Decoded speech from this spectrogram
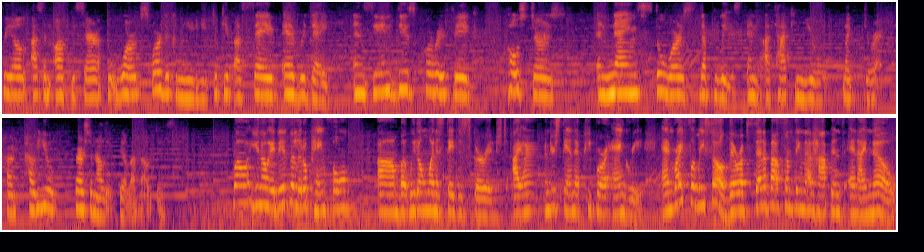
feel as an officer who works for the community to keep us safe every day and seeing these horrific posters and names towards the police and attacking you like direct how, how do you personally feel about this well you know it is a little painful um, but we don't want to stay discouraged. I understand that people are angry, and rightfully so. They're upset about something that happens, and I know.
